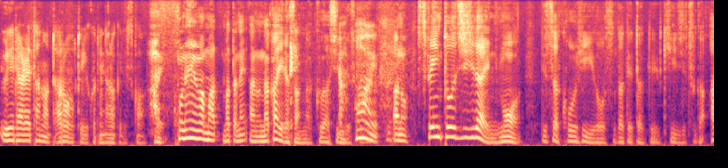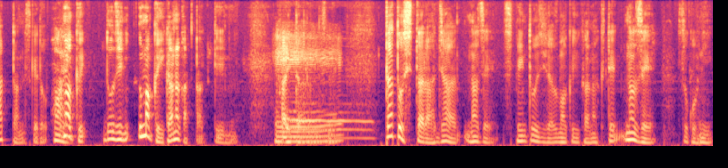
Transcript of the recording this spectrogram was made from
植えられたのだろうということになるわけですか？はい、この辺はままたねあの中平さんが詳しいんですけどあはいあのスペイン統治時代にも実はコーヒーを育てたという記述があったんですけど、はいうまく同時にうまくいかなかったっていうふうに書いてあるんですね。へだとしたらじゃあなぜスペイン当時はうまくいかなくてなぜそこに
